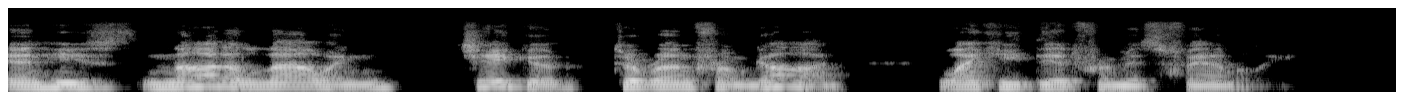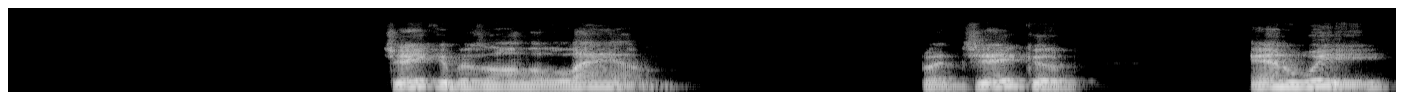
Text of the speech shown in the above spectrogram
and he's not allowing Jacob to run from God like he did from his family. Jacob is on the lam but Jacob and we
